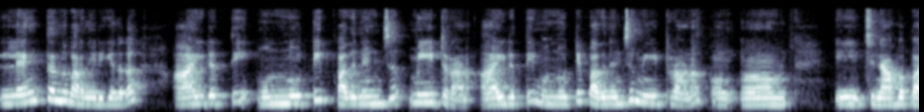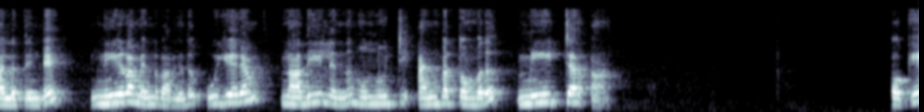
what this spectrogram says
ലെങ്ത് എന്ന് പറഞ്ഞിരിക്കുന്നത് ആയിരത്തി മുന്നൂറ്റി പതിനഞ്ച് മീറ്റർ ആണ് ആയിരത്തി മുന്നൂറ്റി പതിനഞ്ച് മീറ്റർ ആണ് ഈ ചിനാബ് പാലത്തിന്റെ നീളം എന്ന് പറഞ്ഞത്. ഉയരം നദിയിൽ നിന്ന് മുന്നൂറ്റി അൻപത്തി ഒമ്പത് മീറ്റർ ആണ്. ഓക്കെ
